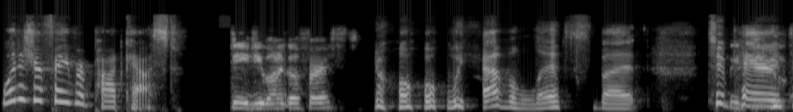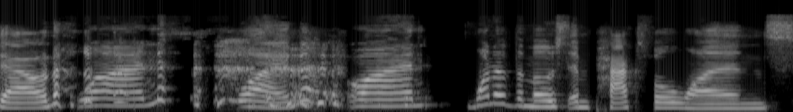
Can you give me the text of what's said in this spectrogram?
What is your favorite podcast? Dee, do you want to go first? Oh, we have a list, but to pare it down, One, one. One. one of the most impactful ones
